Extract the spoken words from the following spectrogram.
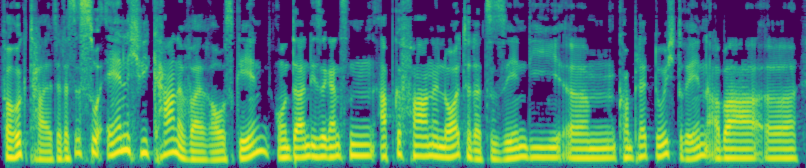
verrückt halte. Das ist so ähnlich wie Karneval rausgehen und dann diese ganzen abgefahrenen Leute da zu sehen, die ähm, komplett durchdrehen, aber äh,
